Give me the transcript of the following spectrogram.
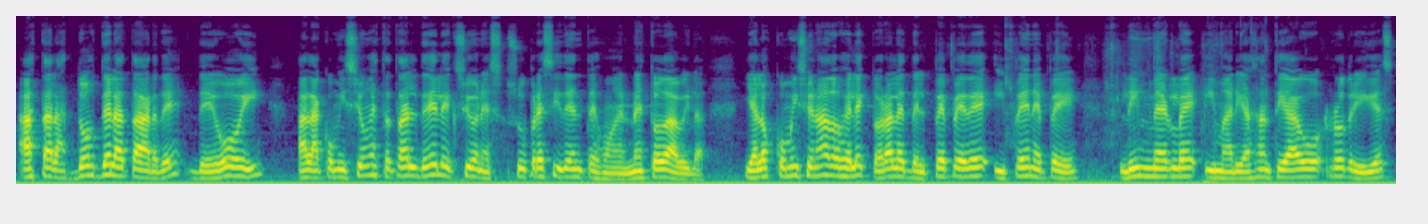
hasta las 2 de la tarde de hoy a la Comisión Estatal de Elecciones, su presidente Juan Ernesto Dávila, y a los comisionados electorales del PPD y PNP, Lynn Merle y María Santiago Rodríguez,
